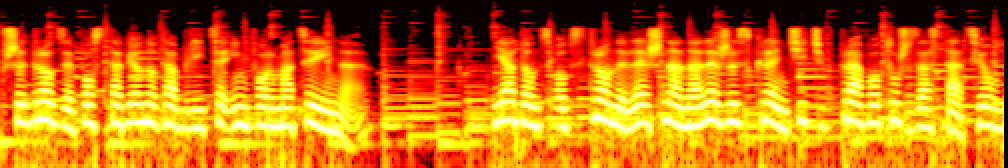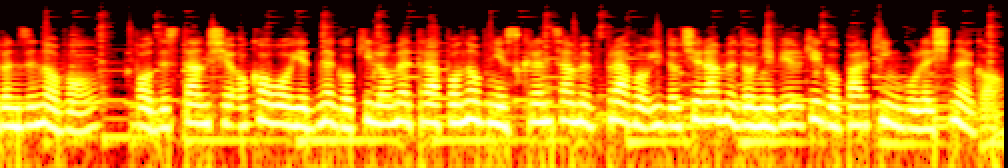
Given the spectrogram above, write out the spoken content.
przy drodze postawiono tablice informacyjne. Jadąc od strony Leszna należy skręcić w prawo tuż za stacją benzynową, po dystansie około 1 km ponownie skręcamy w prawo i docieramy do niewielkiego parkingu leśnego.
